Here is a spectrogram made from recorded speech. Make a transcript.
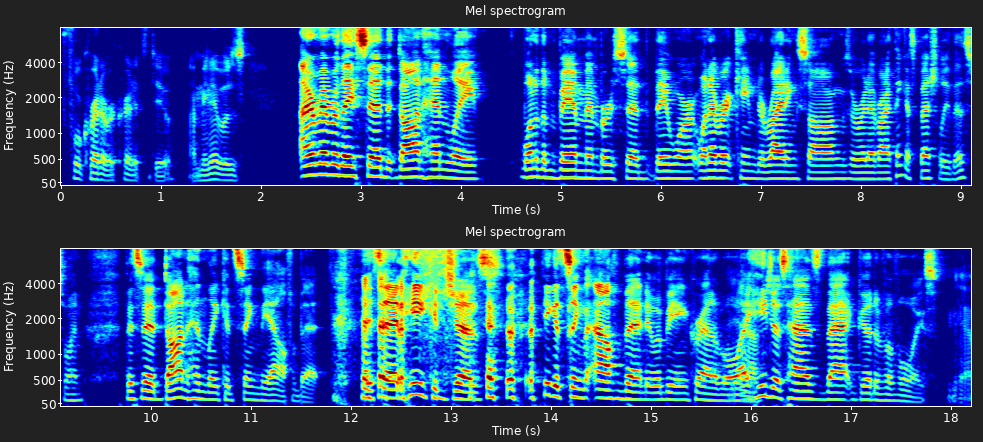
full credit where credit's due. I mean, it was I remember they said that Don Henley, one of the band members, said that they weren't. Whenever it came to writing songs or whatever, I think especially this one, they said Don Henley could sing the alphabet. They said he could just he could sing the alphabet and it would be incredible. Like he just has that good of a voice. yeah.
